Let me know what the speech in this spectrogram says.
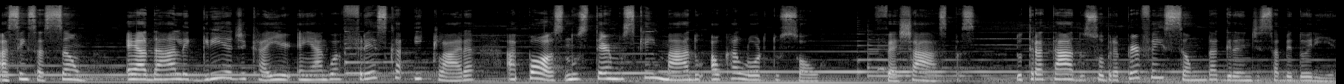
A sensação é a da alegria de cair em água fresca e clara após nos termos queimado ao calor do sol. Fecha aspas. Do Tratado sobre a Perfeição da Grande Sabedoria.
